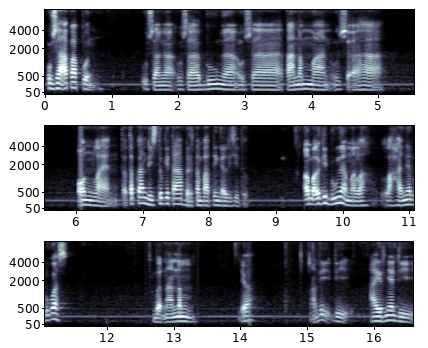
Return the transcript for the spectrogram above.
Usaha apa pun, usaha usaha bunga, usaha tanaman, usaha online, tetap kan di situ kita bertempat tinggal di situ. Apalagi bunga malah lahannya luas. Buat nanam ya. Nanti di airnya di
